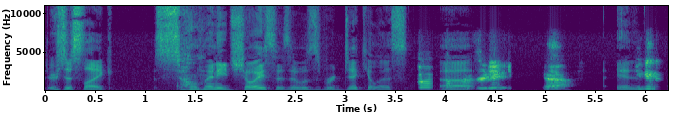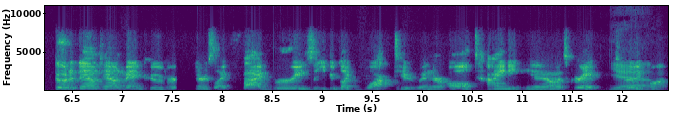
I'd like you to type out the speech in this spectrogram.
There's just like so many choices. It was ridiculous. Uh, ridiculous. Yeah, And you could go to downtown Vancouver. There's like five breweries that you could like walk to, and they're all tiny. You know, it's great. It's Yeah. really fun.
